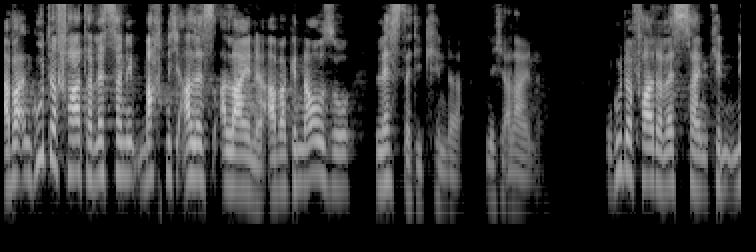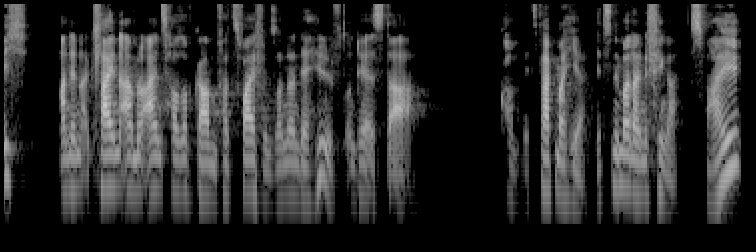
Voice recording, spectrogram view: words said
Aber ein guter Vater lässt seine, macht nicht alles alleine, aber genauso lässt er die Kinder nicht alleine. Ein guter Vater lässt sein Kind nicht an den kleinen einmal eins Hausaufgaben verzweifeln, sondern der hilft und der ist da. Komm, jetzt bleib mal hier. Jetzt nimm mal deine Finger. Zwei,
